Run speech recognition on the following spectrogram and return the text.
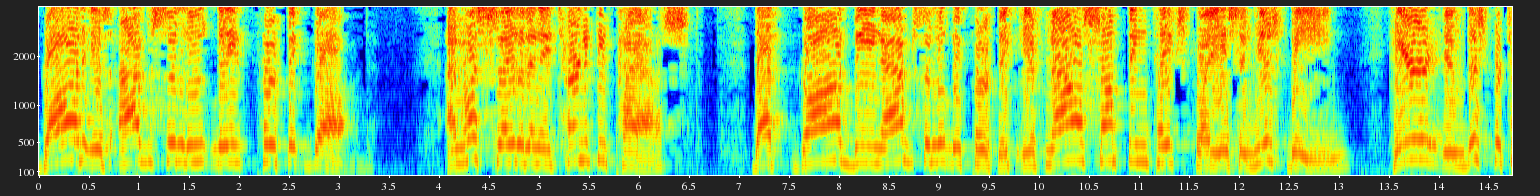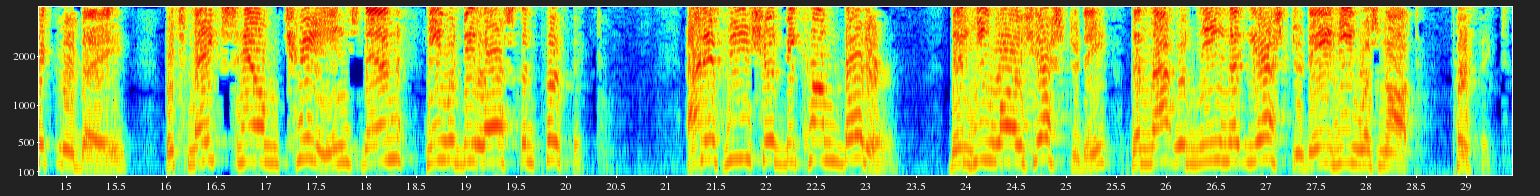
God is absolutely perfect God. And let's say that in eternity past, that God being absolutely perfect, if now something takes place in His being, here in this particular day, which makes Him change, then He would be less than perfect. And if He should become better than He was yesterday, then that would mean that yesterday He was not perfect.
